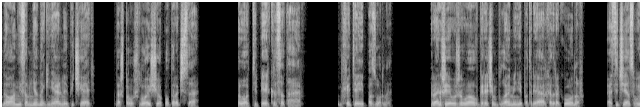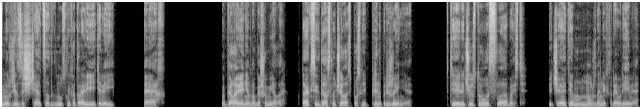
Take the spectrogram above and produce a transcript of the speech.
но, несомненно, гениальную печать, на что ушло еще полтора часа. Вот теперь красота. Хотя и позорно. Раньше я выживал в горячем пламени патриарха драконов, а сейчас вынужден защищаться от гнусных отравителей. Эх. В голове немного шумело. Так всегда случалось после пренапряжения. В теле чувствовалась слабость. Печатям нужно некоторое время,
